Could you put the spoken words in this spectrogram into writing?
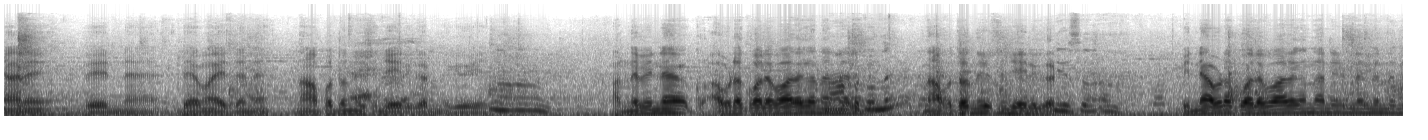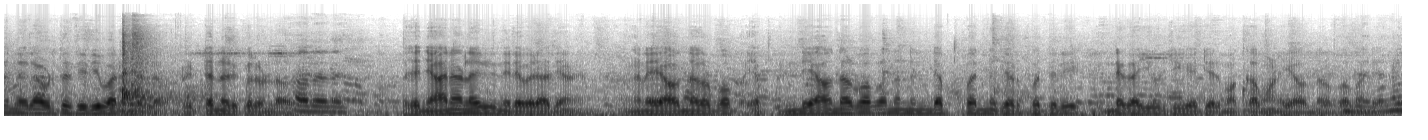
ഞാൻ പിന്നെ ഇതേമാതിരി തന്നെ നാൽപ്പത്തൊന്ന് ദിവസം ജയിലിൽ കിടന്നിരിക്കുകയായിരുന്നു അന്ന് പിന്നെ അവിടെ കൊലപാതകം തന്നെ നാൽപ്പത്തൊന്ന് ദിവസം ജയിലിൽ കിട്ടും പിന്നെ അവിടെ കൊലപാതകം തന്നെ പറഞ്ഞിട്ടുണ്ടെന്നുണ്ടെങ്കിൽ അവിടുത്തെ സ്ഥിതി പറഞ്ഞല്ലോ റിട്ടേൺ ഒരിക്കലും ഉണ്ടാവും പക്ഷെ ഞാനാണ് ഒരു നിരപരാധിയാണ്. അങ്ങനെ യാവുന്നകൾ പാപ്പ എന്റെ യാവുന്നകൾ പാപ്പ എന്ന് പറഞ്ഞാൽ എന്റെ അപ്പന്റെ ചെറുപ്പത്തിൽ എന്റെ കൈ പിടിച്ച് കയറ്റിയ ഒരു മക്കമാണ് യാവുന്നകൾ പാപ്പന്റെ. എന്റെ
